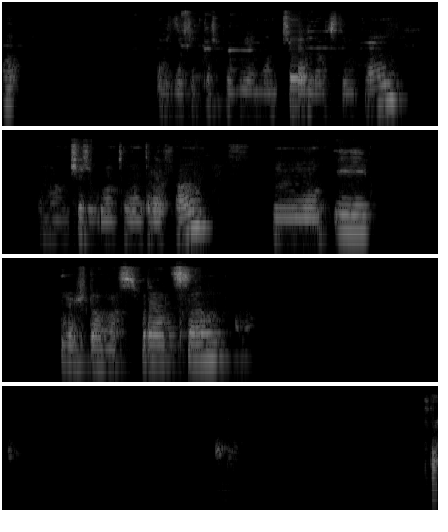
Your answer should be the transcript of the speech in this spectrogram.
O, Widzę, że ktoś próbuje nam przerwać tutaj. Wydawało mi się, że wyłączyłem telefon. Mm, I już do Was wracam. To,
